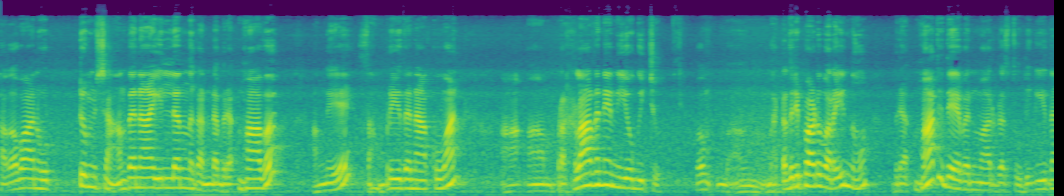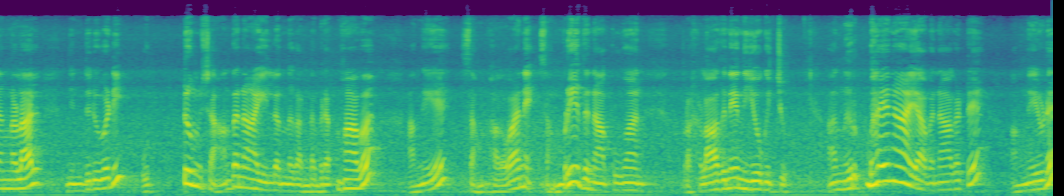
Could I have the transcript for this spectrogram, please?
ഭഗവാൻ ഒട്ടും ശാന്തനായില്ലെന്ന് കണ്ട ബ്രഹ്മാവ് അങ്ങയെ സംപ്രീതനാക്കുവാൻ പ്രഹ്ലാദനെ നിയോഗിച്ചു. അപ്പം ഉം, ഭട്ടതിരിപ്പാട് പറയുന്നു ബ്രഹ്മാതിദേവന്മാരുടെ സ്തുതിഗീതങ്ങളാൽ നിന്തിരുവടി ഒട്ടും ശാന്തനായില്ലെന്ന് കണ്ട ബ്രഹ്മാവ് അങ്ങയെ ഭഗവാനെ സംപ്രീതനാക്കുവാൻ പ്രഹ്ലാദനെ നിയോഗിച്ചു. ആ നിർഭയനായ അവനാകട്ടെ അങ്ങയുടെ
